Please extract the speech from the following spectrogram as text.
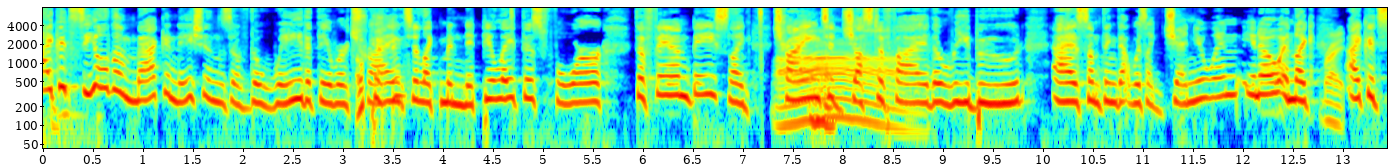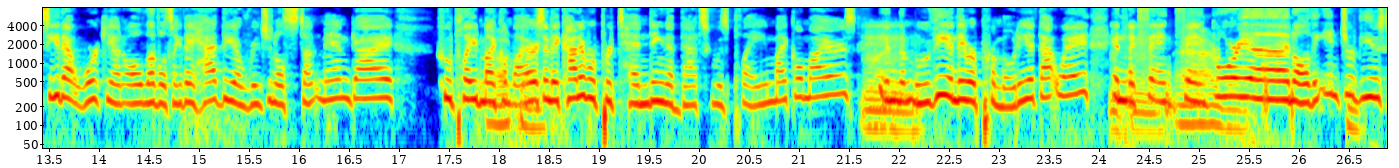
I could see all the machinations of the way that they were trying to like manipulate this for the fan base, like trying Ah. to justify the reboot as something that was like genuine, you know? And like Right. I could see that working on all levels. Like they had the original stuntman guy who played Michael Myers and they kind of were pretending that that's who was playing Michael Myers in the movie and they were promoting it that way and like mm-hmm. Fang Fangoria and all the interviews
